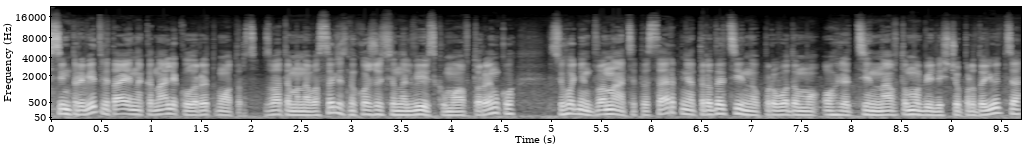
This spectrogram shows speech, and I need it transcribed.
Всім привіт! Вітаю на каналі Colorit Motors. Звати мене Василь, знаходжуся на Львівському авторинку. Сьогодні 12 серпня. Традиційно проводимо огляд цін на автомобілі, що продаються.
